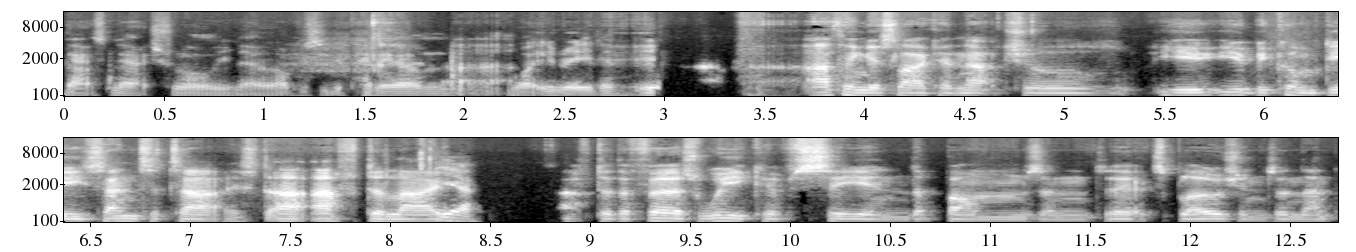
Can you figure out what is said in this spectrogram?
that's natural, you know. Obviously, depending on uh, what you're reading. I think it's like a natural. You you become desensitized after like yeah. after the first week of seeing the bombs and the explosions, and then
